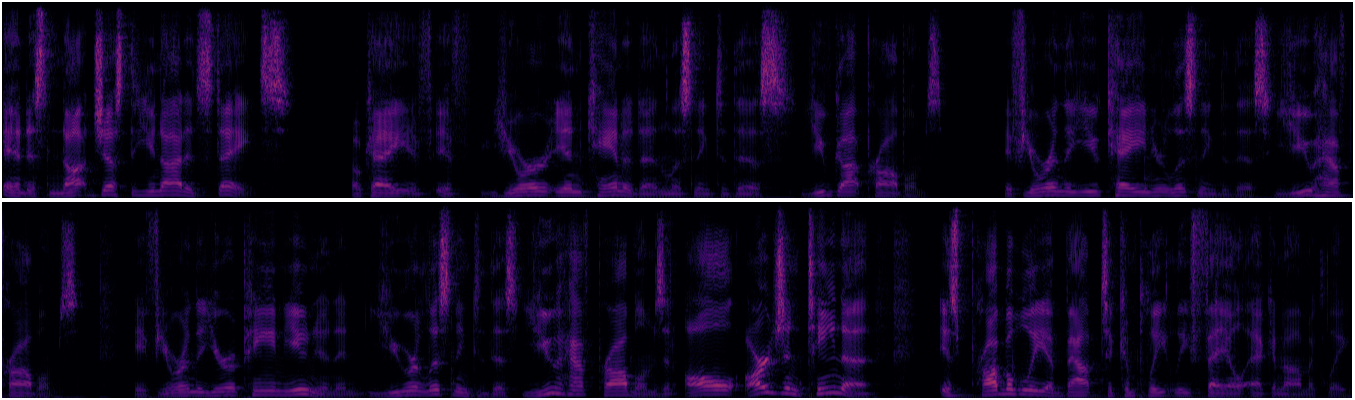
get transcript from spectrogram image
and it's not just the United States. Okay, if if you're in Canada and listening to this, you've got problems. If you're in the UK and you're listening to this, you have problems. If you're in the European Union and you are listening to this, you have problems. And all Argentina is probably about to completely fail economically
